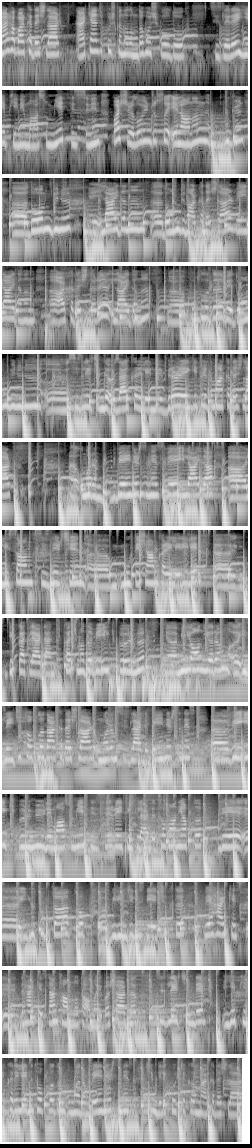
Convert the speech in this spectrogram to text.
Merhaba arkadaşlar. Erkenci Kuş kanalımda hoş bulduk. Sizlere yepyeni Masumiyet dizisinin başrol oyuncusu Ela'nın bugün e, doğum günü. E, İlayda'nın e, doğum günü arkadaşlar ve İlayda'nın arkadaşları İlayda'nı kutladı ve doğum gününü sizler için de özel karelerini bir araya getirdim arkadaşlar. Ee, Umarım beğenirsiniz ve İlayda e, Lisan sizler için e, muhteşem kareleriyle e, dikkatlerden kaçmadı ve ilk bölümü milyon yarım izleyici topladı arkadaşlar. Umarım sizler de beğenirsiniz. Ve ilk bölümüyle Masumiyet dizisi reytinglerde tavan yaptı ve YouTube'da top birinci listeye çıktı ve herkes e, herkesten tam not almayı başardı. Sizler için de yepyeni karelerini topladım. Umarım beğenirsiniz. Şimdilik hoşçakalın arkadaşlar.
